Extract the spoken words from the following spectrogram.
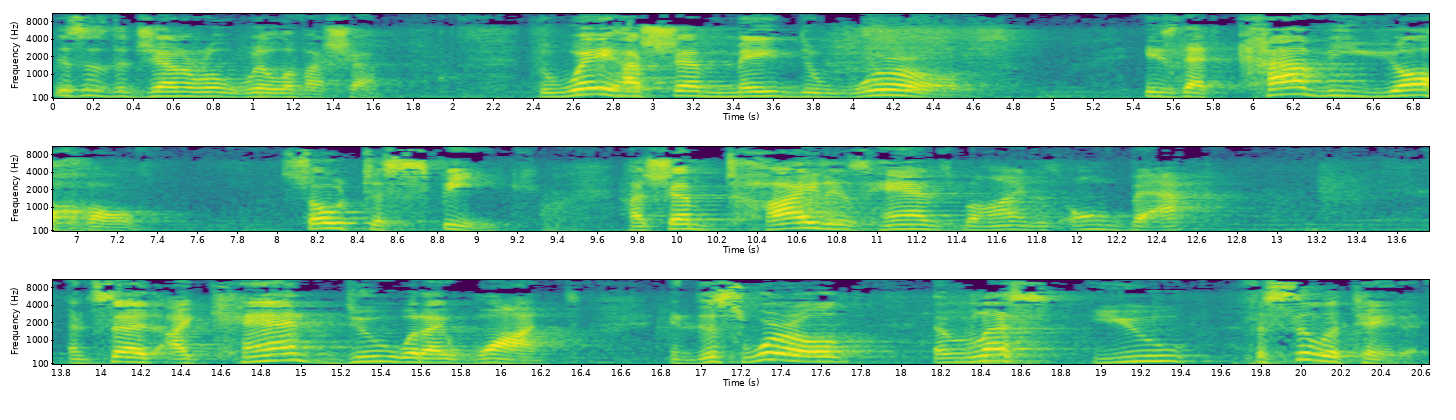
This is the general will of Hashem. The way Hashem made the world is that Kavi Yochel, so to speak, Hashem tied his hands behind his own back and said, I can't do what I want in this world unless you facilitate it.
